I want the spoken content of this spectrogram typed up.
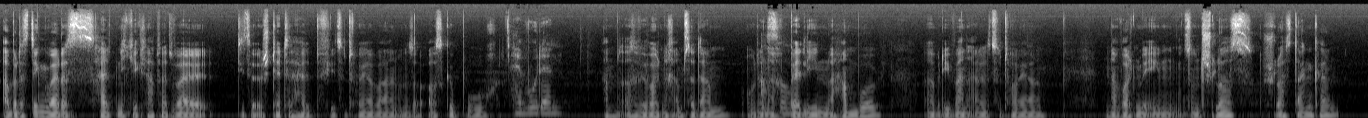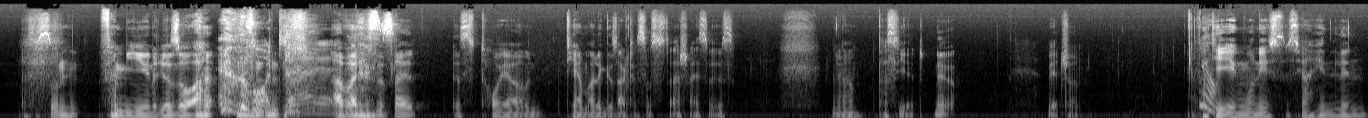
Aber das Ding war, dass es halt nicht geklappt hat, weil diese Städte halt viel zu teuer waren und so ausgebucht. Hä, wo denn? Also wir wollten nach Amsterdam oder Ach nach so. Berlin oder Hamburg, aber die waren alle zu teuer. Und dann wollten wir irgend so ein Schloss, Schloss Dankern. Das ist so ein Familienresort. Oh, aber das ist halt, ist teuer und die haben alle gesagt, dass das da scheiße ist. Ja, passiert. Ne? Wird schon. Fahrt Ja. ihr irgendwo nächstes Jahr hin, Lin?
